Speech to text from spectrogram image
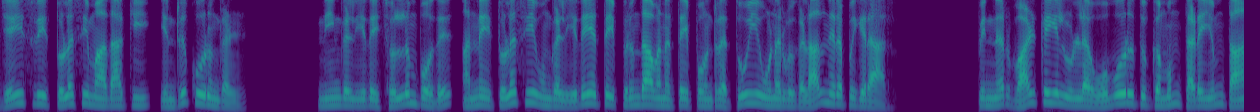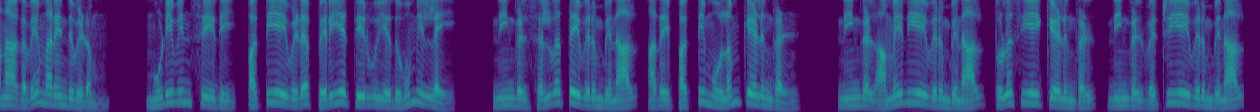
ஜெய் ஸ்ரீ துளசி மாதா கி என்று கூறுங்கள். நீங்கள் இதைச் சொல்லும்போது அன்னை துளசி உங்கள் இதயத்தை பிருந்தாவனத்தைப் போன்ற தூய உணர்வுகளால் நிரப்புகிறார். பின்னர் வாழ்க்கையில் உள்ள ஒவ்வொரு துக்கமும் தடையும் தானாகவே மறைந்துவிடும். முடிவின் செய்தி பக்தியை விட பெரிய தீர்வு எதுவும் இல்லை. நீங்கள் செல்வத்தை விரும்பினால் அதை பக்தி மூலம் கேளுங்கள். நீங்கள் அமைதியை விரும்பினால் துளசியை கேளுங்கள். நீங்கள் வெற்றியை விரும்பினால்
